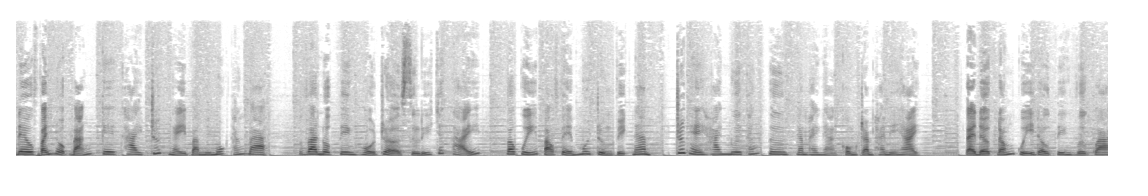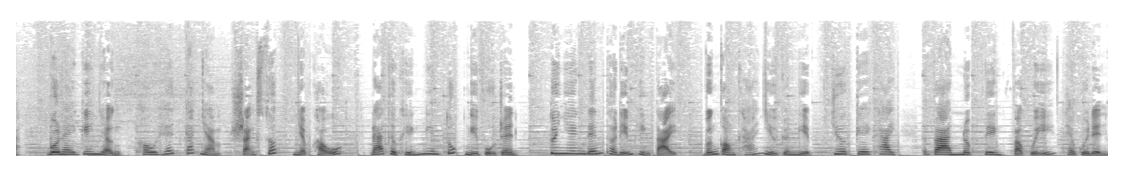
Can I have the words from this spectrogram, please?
đều phải nộp bản kê khai trước ngày 31 tháng 3 và nộp tiền hỗ trợ xử lý chất thải vào Quỹ Bảo vệ Môi trường Việt Nam trước ngày 20 tháng 4 năm 2022. Tại đợt đóng quỹ đầu tiên vừa qua, Bộ này ghi nhận hầu hết các nhà sản xuất, nhập khẩu đã thực hiện nghiêm túc nghĩa vụ trên. Tuy nhiên, đến thời điểm hiện tại, vẫn còn khá nhiều doanh nghiệp chưa kê khai và nộp tiền vào quỹ theo quy định.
